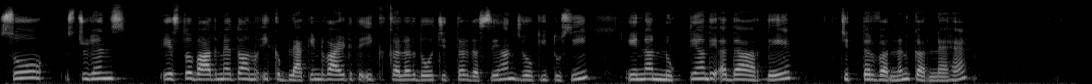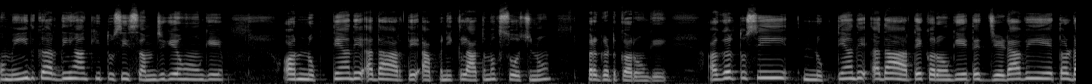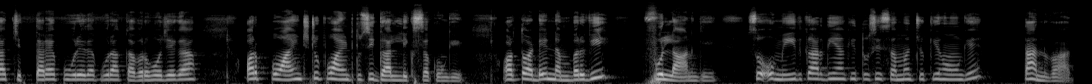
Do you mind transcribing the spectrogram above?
ਸੋ ਸਟੂਡੈਂਟਸ ਇਸ ਤੋਂ ਬਾਅਦ ਮੈਂ ਤੁਹਾਨੂੰ ਇੱਕ ਬਲੈਕ ਐਂਡ ਵਾਈਟ ਤੇ ਇੱਕ ਕਲਰ ਦੋ ਚਿੱਤਰ ਦੱਸੇ ਹਨ, ਜੋ ਕਿ ਤੁਸੀਂ ਇਹਨਾਂ ਨੁਕਤਿਆਂ ਦੇ ਆਧਾਰ ਤੇ ਚਿੱਤਰ ਵਰਣਨ ਕਰਨਾ ਹੈ। ਉਮੀਦ ਕਰਦੀ ਹਾਂ ਕਿ ਤੁਸੀਂ ਸਮਝ ਗਏ ਹੋਵੋਗੇ ਔਰ ਨੁਕਤਿਆਂ ਦੇ ਆਧਾਰ ਤੇ ਆਪਣੀ ਕਲਾਤਮਕ ਸੋਚ ਨੂੰ ਪ੍ਰਗਟ ਕਰੋਗੇ। ਅਗਰ ਤੁਸੀਂ ਨੁਕਤਿਆਂ ਦੇ ਆਧਾਰ ਤੇ ਕਰੋਗੇ ਤੇ ਜਿਹੜਾ ਵੀ ਇਹ ਤੁਹਾਡਾ ਚਿੱਤਰ ਹੈ ਪੂਰੇ ਦਾ ਪੂਰਾ ਕਵਰ ਹੋ ਜਾਏਗਾ ਔਰ ਪੁਆਇੰਟ ਟੂ ਪੁਆਇੰਟ ਤੁਸੀਂ ਗੱਲ ਲਿਖ ਸਕੋਗੇ ਔਰ ਤੁਹਾਡੇ ਨੰਬਰ ਵੀ ਫੁੱਲ ਆਣਗੇ ਸੋ ਉਮੀਦ ਕਰਦੀ ਹਾਂ ਕਿ ਤੁਸੀਂ ਸਮਝ ਚੁੱਕੇ ਹੋਵੋਗੇ। ਧੰਨਵਾਦ।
